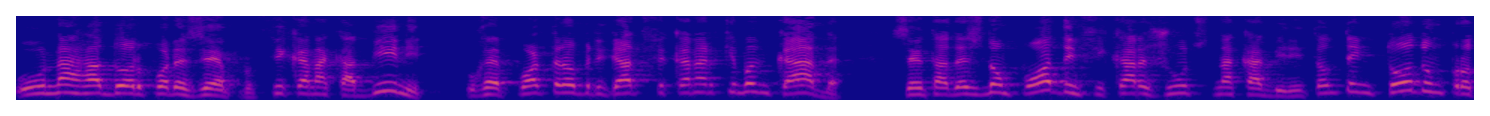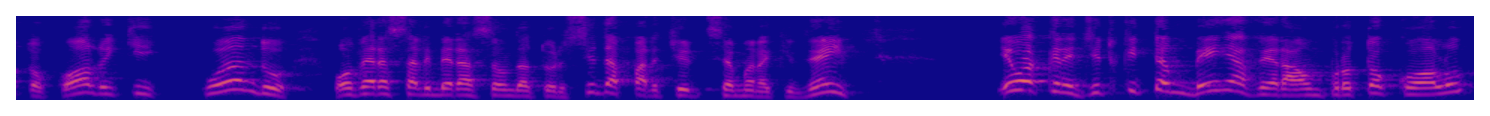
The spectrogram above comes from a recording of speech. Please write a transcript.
O narrador, por exemplo, fica na cabine, o repórter é obrigado a ficar na arquibancada. Sentado, eles não podem ficar juntos na cabine. Então tem todo um protocolo e que, quando houver essa liberação da torcida, a partir de semana que vem, eu acredito que também haverá um protocolo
